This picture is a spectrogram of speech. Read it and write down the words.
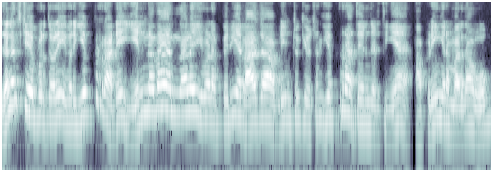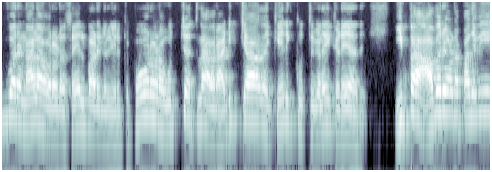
ஜெலன்ஸ்கியை பொறுத்தவரை இவர் எப்புட்றா டே என்னதான் இருந்தாலும் இவனை பெரிய ராஜா அப்படின்னு தூக்கி வச்சாலும் எப்புட்றா தேர்ந்தெடுத்தீங்க? அப்படிங்கிற மாதிரி தான் ஒவ்வொரு நாளும் அவரோட செயல்பாடுகள் இருக்கு. போரோட உச்சத்துல அவர் அடிக்காத கேலிக்கூத்துகளே கிடையாது. இப்ப அவரோட பதவியே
